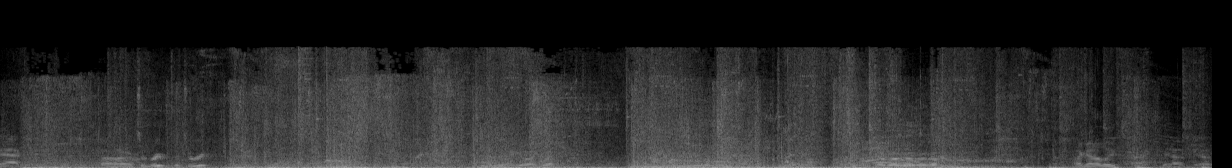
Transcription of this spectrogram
back. Uh, it's a root. It's a root. Go, go, go. Go, go. I gotta leave. Alright, get out, get out.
